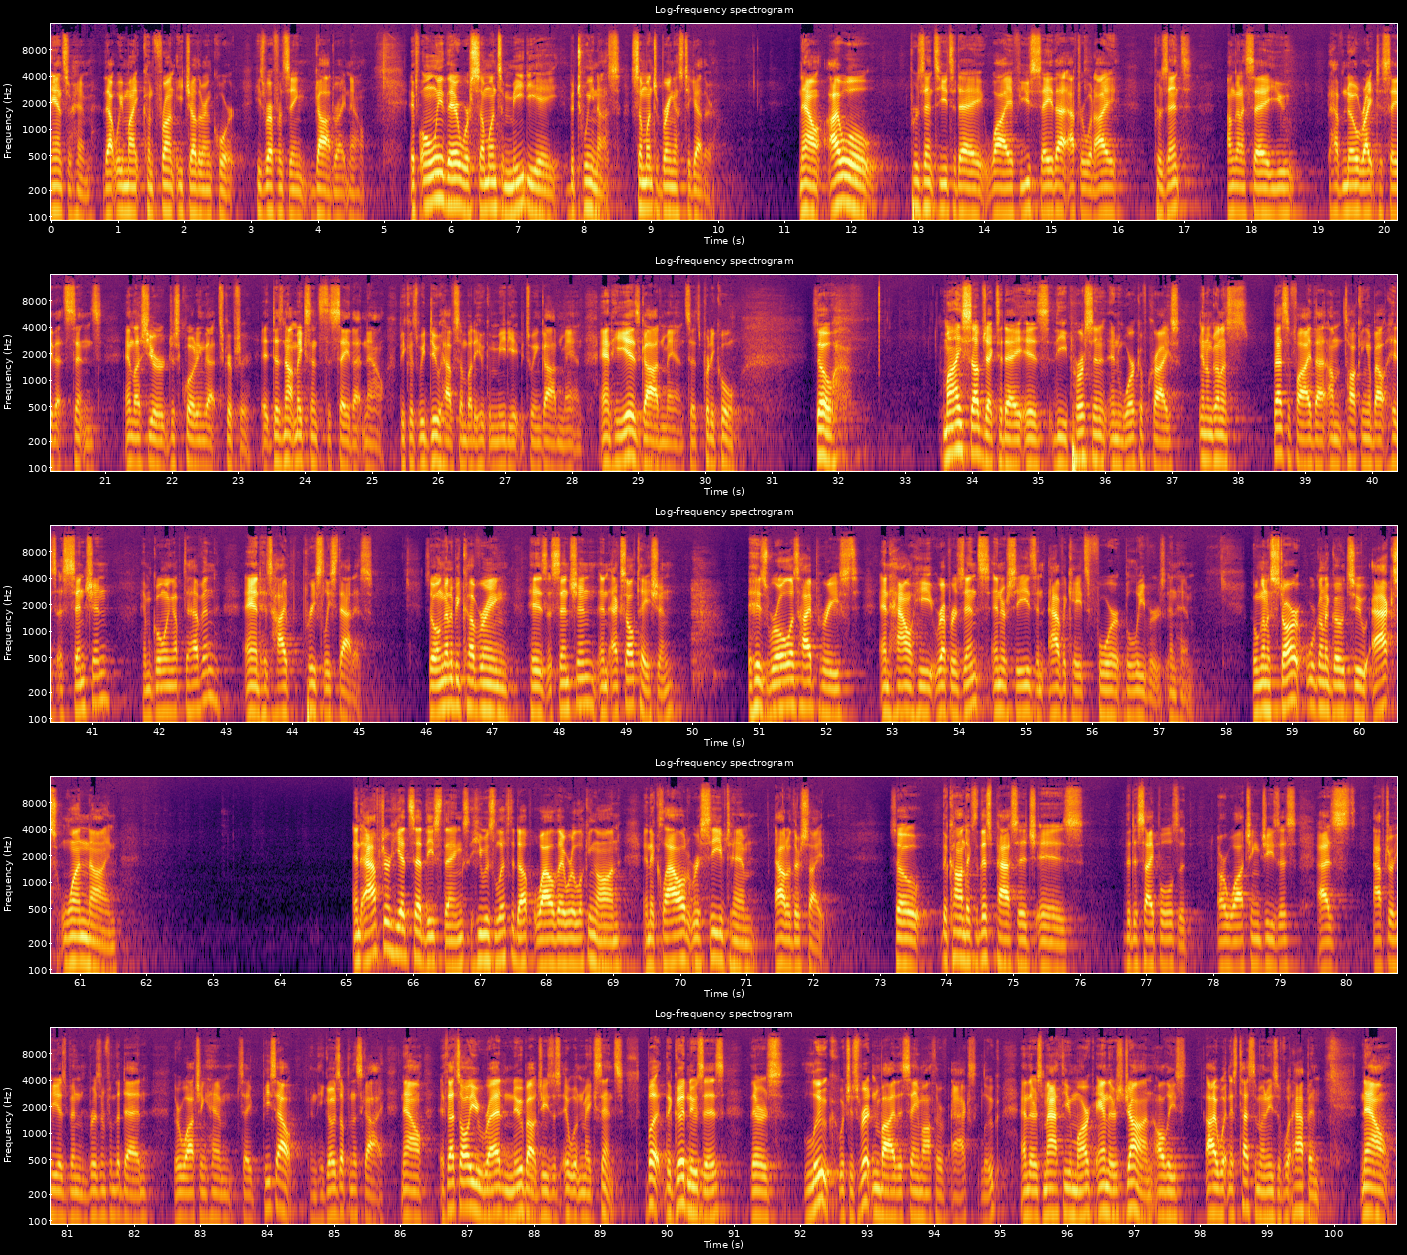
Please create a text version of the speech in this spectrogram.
answer him, that we might confront each other in court. He's referencing God right now. If only there were someone to mediate between us, someone to bring us together. Now, I will present to you today why, if you say that after what I present, I'm going to say you have no right to say that sentence unless you're just quoting that scripture. It does not make sense to say that now because we do have somebody who can mediate between God and man. And he is God and man, so it's pretty cool. So, my subject today is the person and work of Christ, and I'm going to specify that I'm talking about his ascension, him going up to heaven, and his high priestly status. So, I'm going to be covering his ascension and exaltation his role as high priest and how he represents, intercedes, and advocates for believers in him. So we're going to start, we're going to go to Acts 1 9. And after he had said these things, he was lifted up while they were looking on, and a cloud received him out of their sight. So, the context of this passage is the disciples that are watching Jesus as after he has been risen from the dead, they're watching him say, Peace out. And he goes up in the sky. Now, if that's all you read and knew about Jesus, it wouldn't make sense. But the good news is there's Luke, which is written by the same author of Acts, Luke, and there's Matthew, Mark, and there's John, all these eyewitness testimonies of what happened. Now,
